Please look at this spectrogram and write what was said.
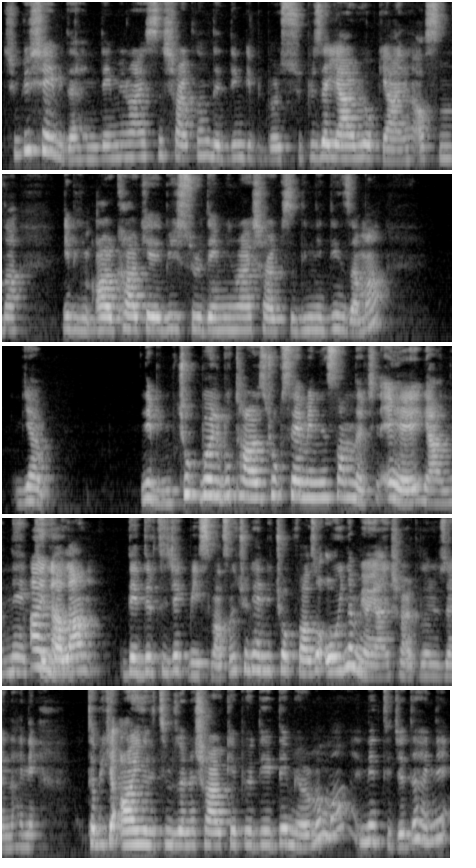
Çünkü şey bir de hani Damien Rice'ın şarkılarının dediğim gibi böyle sürprize yer yok yani. Aslında ne bileyim arka arkaya bir sürü Damien Rice şarkısı dinlediğin zaman ya ne bileyim çok böyle bu tarzı çok sevmeyen insanlar için e yani ne ki Aynen. falan dedirtecek bir isim aslında. Çünkü hani çok fazla oynamıyor yani şarkıların üzerine. Hani tabii ki aynı ritim üzerine şarkı yapıyor diye demiyorum ama neticede hani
